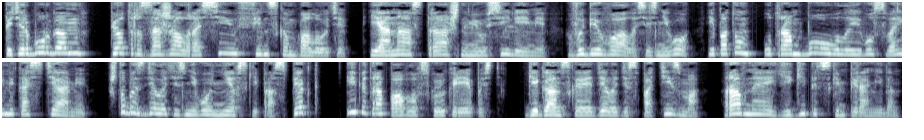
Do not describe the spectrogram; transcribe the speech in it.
Петербургом Петр зажал Россию в финском болоте, и она страшными усилиями выбивалась из него и потом утрамбовывала его своими костями, чтобы сделать из него Невский проспект и Петропавловскую крепость, гигантское дело деспотизма, равное египетским пирамидам.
